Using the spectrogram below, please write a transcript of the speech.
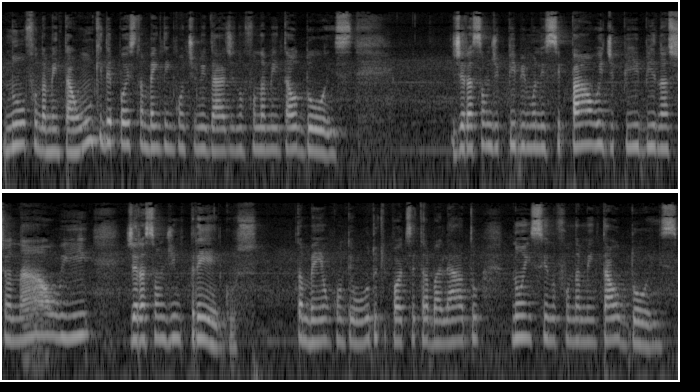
no Fundamental 1, que depois também tem continuidade no Fundamental 2. Geração de PIB municipal e de PIB nacional e geração de empregos. Também é um conteúdo que pode ser trabalhado no ensino fundamental 2.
